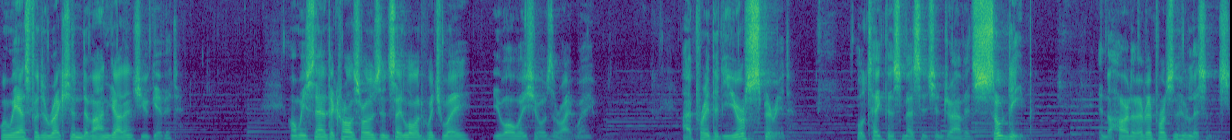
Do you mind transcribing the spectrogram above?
When we ask for direction, divine guidance, you give it. When we stand at the crossroads and say, Lord, which way? You always show us the right way. I pray that your spirit will take this message and drive it so deep in the heart of every person who listens,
